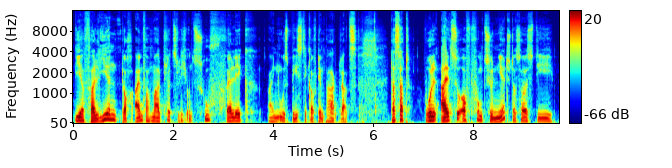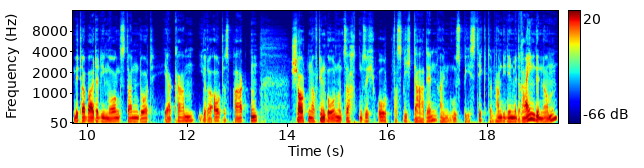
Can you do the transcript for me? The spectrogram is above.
Wir verlieren doch einfach mal plötzlich und zufällig einen USB-Stick auf dem Parkplatz. Das hat wohl allzu oft funktioniert. Das heißt, die Mitarbeiter, die morgens dann dort herkamen, ihre Autos parkten, schauten auf den Boden und sagten sich, oh, was liegt da denn? Ein USB-Stick. Dann haben die den mit reingenommen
